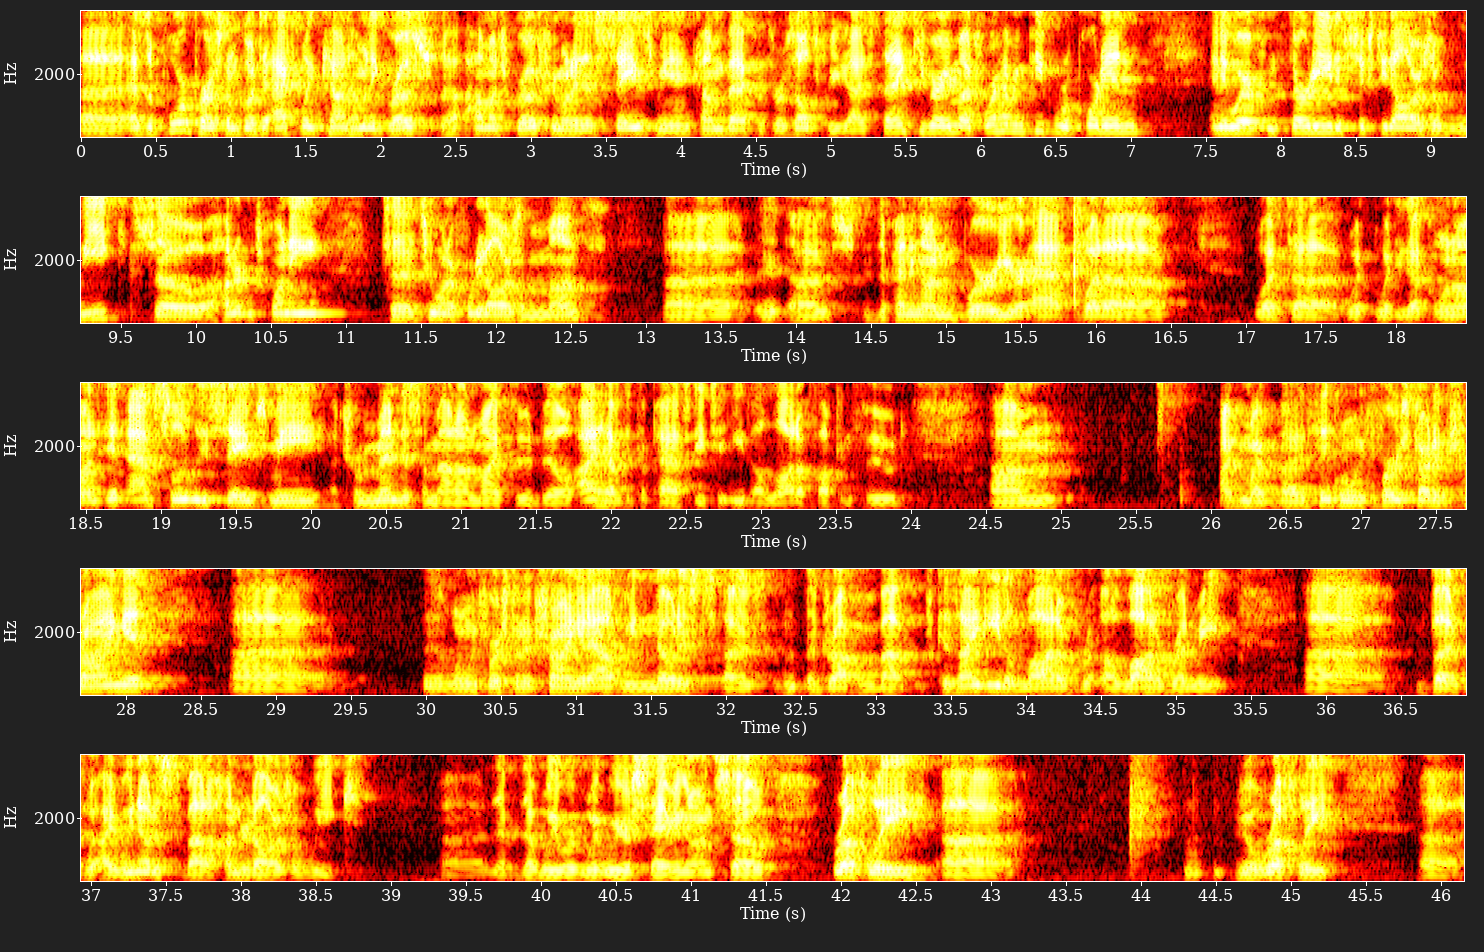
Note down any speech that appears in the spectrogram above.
uh, as a poor person, I'm going to actually count how many gross, how much grocery money this saves me, and come back with results for you guys. Thank you very much. We're having people report in anywhere from thirty to sixty dollars a week, so 120 to 240 dollars a month, uh, uh, depending on where you're at, what uh, what, uh, what what you got going on. It absolutely saves me a tremendous amount on my food bill. I have the capacity to eat a lot of fucking food. Um, I, my, I, think when we first started trying it, uh, when we first started trying it out, we noticed a, a drop of about because I eat a lot of a lot of red meat, uh, but I, we noticed about hundred dollars a week uh, that, that we were we were saving on. So roughly, uh, you know, roughly uh,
